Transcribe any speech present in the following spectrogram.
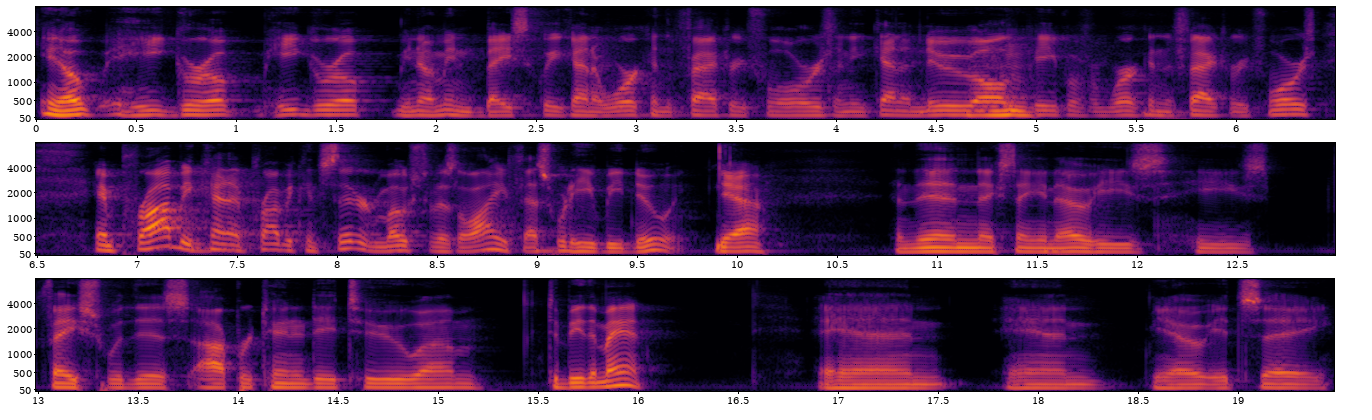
you know, he grew up. He grew up. You know, I mean, basically, kind of working the factory floors, and he kind of knew all the people from working the factory floors, and probably kind of probably considered most of his life that's what he'd be doing. Yeah. And then next thing you know, he's he's faced with this opportunity to um, to be the man, and and you know it's a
